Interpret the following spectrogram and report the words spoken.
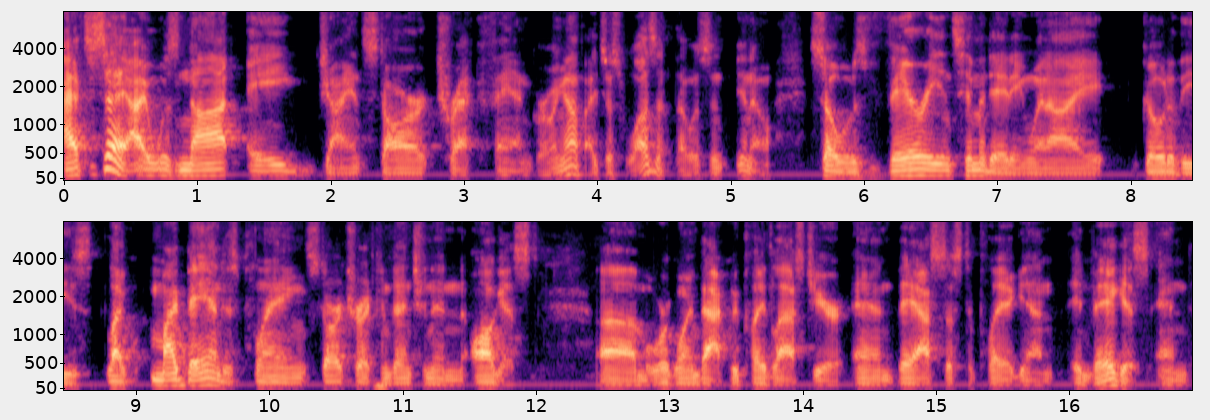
I have to say, I was not a giant Star Trek fan growing up. I just wasn't. That wasn't, you know. So it was very intimidating when I go to these. Like my band is playing Star Trek convention in August. Um, we're going back. We played last year, and they asked us to play again in Vegas, and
